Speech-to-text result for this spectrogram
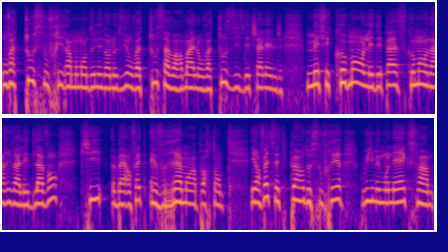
On va tous souffrir à un moment donné dans notre vie, on va tous avoir mal, on va tous vivre des challenges. Mais c'est comment on les dépasse, comment on arrive à aller de l'avant qui, ben, en fait, est vraiment important. Et en fait, cette peur de souffrir, oui, mais mon ex, enfin,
